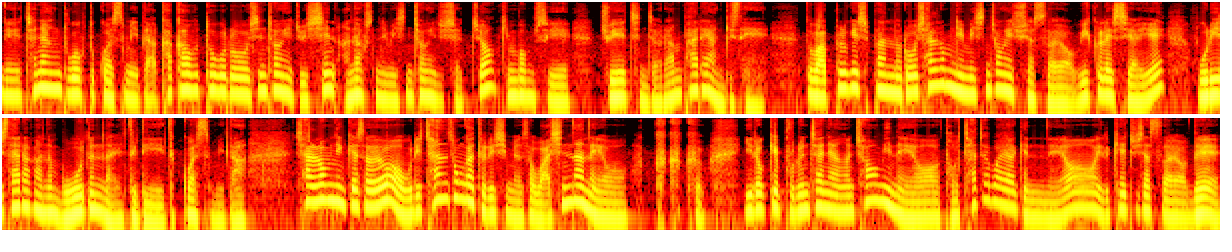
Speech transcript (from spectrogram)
네, 찬양 두 곡 듣고 왔습니다. 카카오톡으로 신청해주신 안학수님이 신청해주셨죠. 김범수의 주의 친절한 팔의 안기세. 또 와플 게시판으로 샬롬님이 신청해 주셨어요. 위클래시아의 우리 살아가는 모든 날들이 듣고 왔습니다. 샬롬님께서요, 우리 찬송가 들으시면서 와 신나네요. 크크크. 이렇게 부른 찬양은 처음이네요. 더 찾아봐야겠네요. 이렇게 해주셨어요. 네,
